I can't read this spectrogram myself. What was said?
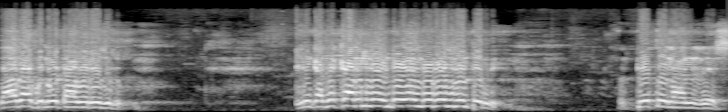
దాదాపు నూట యాభై రోజులు. ఇంక అధికారంలో రెండు వేల నూరు రోజులు ఉంటుంది. Two thousand hundred days.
